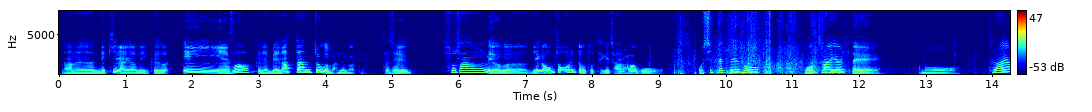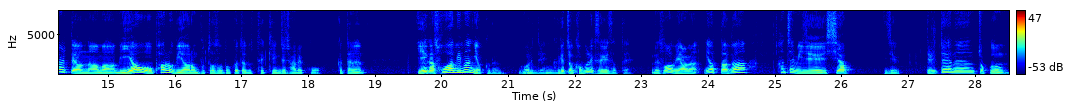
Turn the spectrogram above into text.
나는 니키 라이언이 그래도 A에서 그냥 맨 앞단 쪽을 맞는 것 같아. 사실 수상 내역은 얘가 엄청 어릴 때부터 되게 잘하고 뭐 10대 때도 뭐 트라이얼 때 뭐 트라이얼 때였나 아마 미야오 팔로 미야오랑 붙어서도 그때도 되게 굉장히 잘했고 그때는 얘가 소화비만이었거든 어릴 때 음, 음. 그게 좀 컴플렉스가 있었대 근데 소화비만이었다가 한참 이제 시합 이제 뛸 때는 조금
